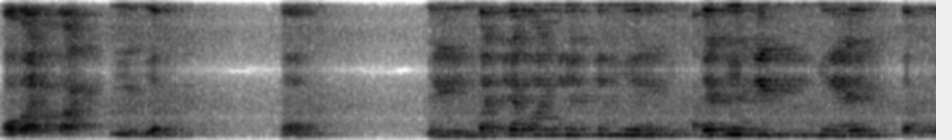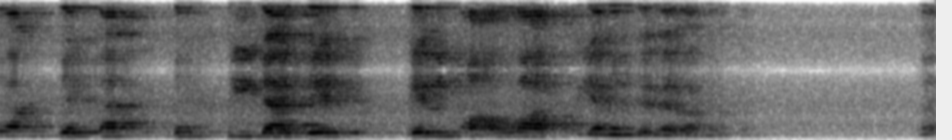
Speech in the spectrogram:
Orang tak ke ha? Eh, macam-macam ni. Jadi di sini eh, terang jelas bukti dalil ilmu Allah yang ada dalam ha?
